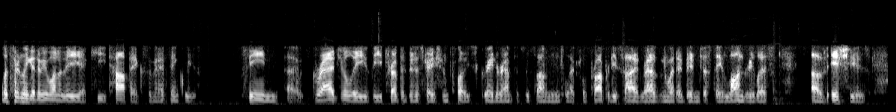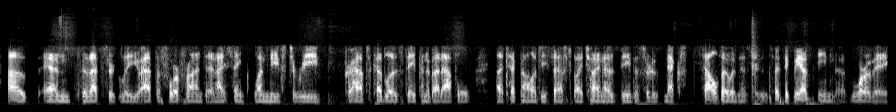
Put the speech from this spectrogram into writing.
Well, it's certainly going to be one of the uh, key topics. I mean, I think we've seen uh, gradually the Trump administration place greater emphasis on the intellectual property side rather than what had been just a laundry list of issues. Uh, and so that's certainly at the forefront. And I think one needs to read perhaps Kudlow's statement about Apple uh, technology theft by China as being the sort of next salvo in this. So I think we have seen uh, more of a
